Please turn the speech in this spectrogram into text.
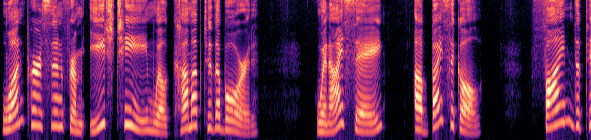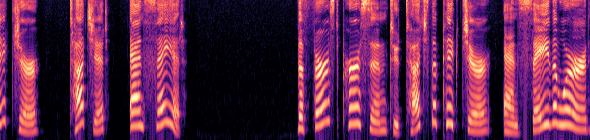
One person from each team will come up to the board. When I say, a bicycle, find the picture, touch it, and say it. The first person to touch the picture and say the word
